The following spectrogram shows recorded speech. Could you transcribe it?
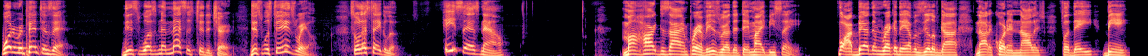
Where the repentance at? This wasn't a message to the church. This was to Israel. So let's take a look. He says now, my heart desire and prayer for Israel that they might be saved. For I bear them record they have a zeal of God, not according to knowledge, for they being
